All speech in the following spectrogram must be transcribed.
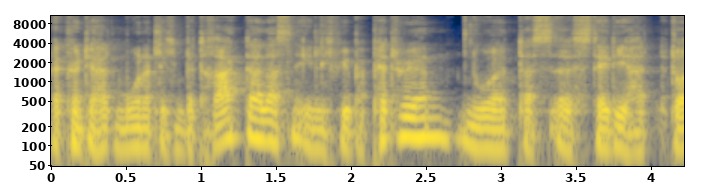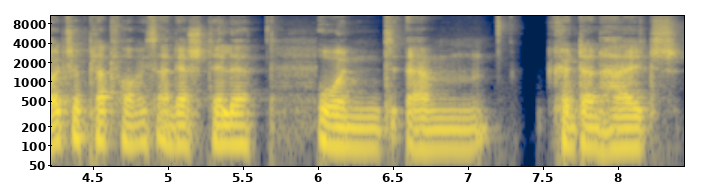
da könnt ihr halt einen monatlichen Betrag da lassen, ähnlich wie bei Patreon. Nur, dass äh, Steady halt eine deutsche Plattform ist an der Stelle und ähm, könnt dann halt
